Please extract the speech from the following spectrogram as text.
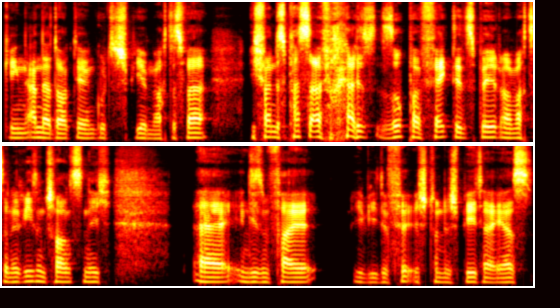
gegen einen Underdog, der ein gutes Spiel macht. Das war, ich fand, es passte einfach alles so perfekt ins Bild. Man macht so eine Riesenchance nicht. Äh, in diesem Fall wie eine Viertelstunde später erst.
